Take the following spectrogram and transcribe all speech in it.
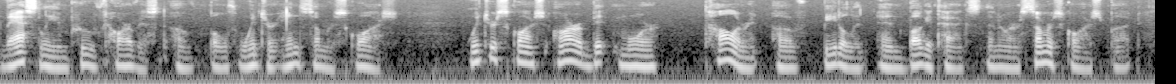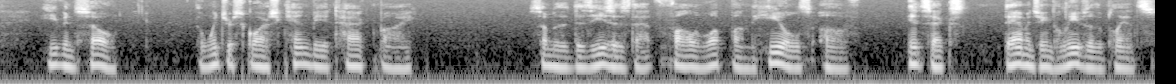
vastly improved harvest of both winter and summer squash. Winter squash are a bit more tolerant of beetle and bug attacks than are summer squash, but even so, the winter squash can be attacked by some of the diseases that follow up on the heels of insects damaging the leaves of the plants.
